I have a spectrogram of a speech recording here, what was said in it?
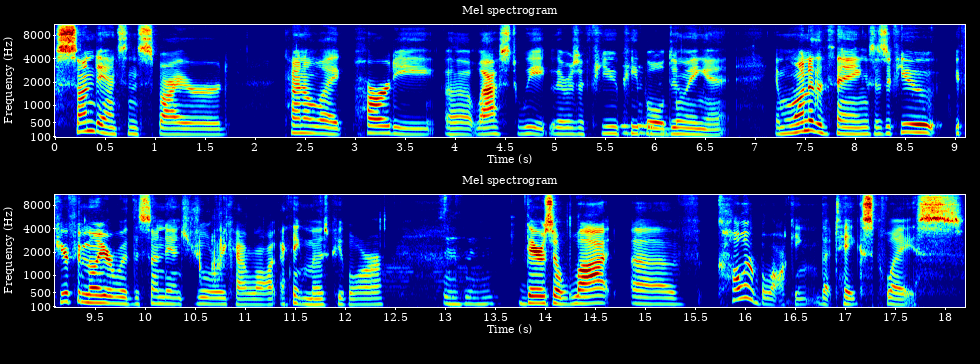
Sundance inspired kind of like party uh, last week. There was a few people doing it. And one of the things is if you if you're familiar with the Sundance jewelry catalog, I think most people are Mhm. there's a lot of color blocking that takes place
